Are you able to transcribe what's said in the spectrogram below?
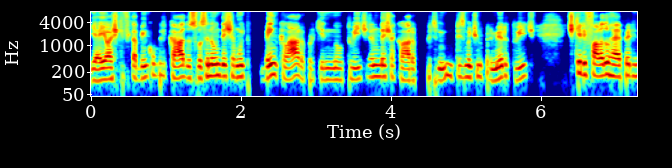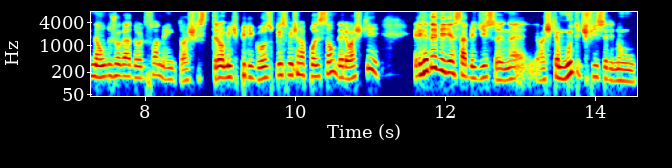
E aí eu acho que fica bem complicado se você não deixa muito bem claro, porque no tweet ele não deixa claro, principalmente no primeiro tweet, de que ele fala do rapper e não do jogador do Flamengo. Então eu acho extremamente perigoso, principalmente na posição dele. Eu acho que ele já deveria saber disso, né? Eu acho que é muito difícil ele não,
